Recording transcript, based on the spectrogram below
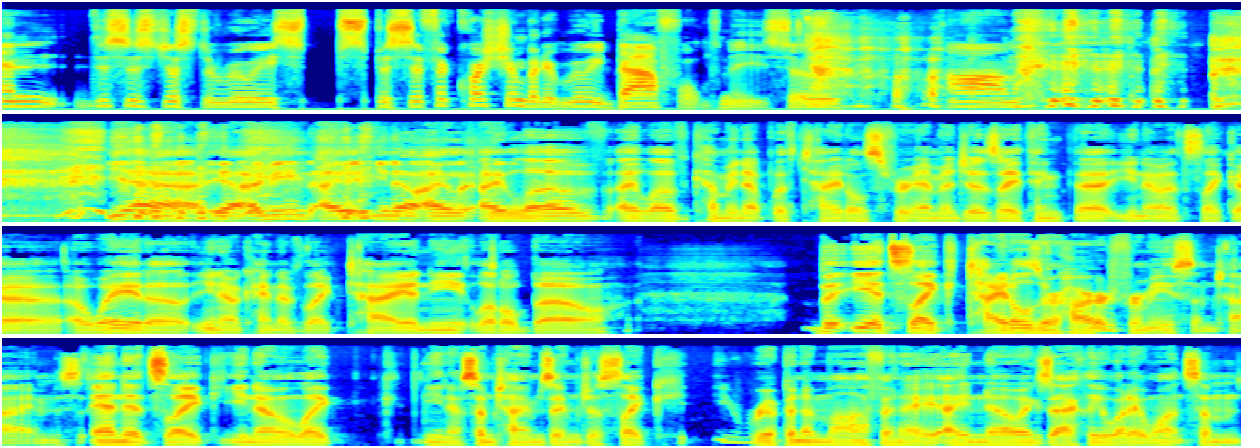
And this is just a really specific question but it really baffled me. So um yeah yeah. I mean i you know i i love i love coming up with titles for images. I think that you know it's like a, a way to you know kind of like tie a neat little bow. But it's like titles are hard for me sometimes. And it's like you know like you know, sometimes I'm just like ripping them off and I, I know exactly what I want some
